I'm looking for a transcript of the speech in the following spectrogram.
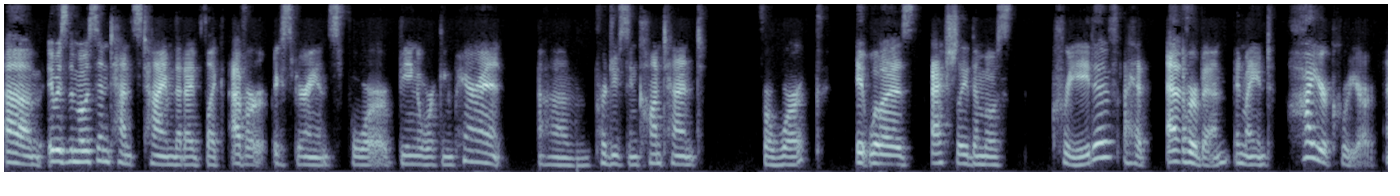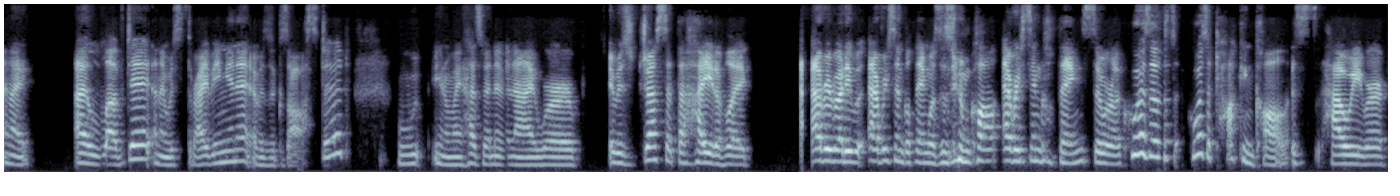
um, it was the most intense time that I've like ever experienced for being a working parent, um, producing content for work it was actually the most creative I had ever been in my entire career. And I I loved it and I was thriving in it. I was exhausted. We, you know, my husband and I were it was just at the height of like everybody every single thing was a Zoom call, every single thing. So we're like who has a who has a talking call is how we were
